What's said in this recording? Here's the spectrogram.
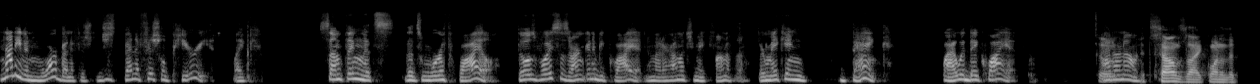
not even more beneficial just beneficial period. Like something that's that's worthwhile those voices aren't going to be quiet no matter how much you make fun of them they're making bank why would they quiet I don't know. It sounds like one of the,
